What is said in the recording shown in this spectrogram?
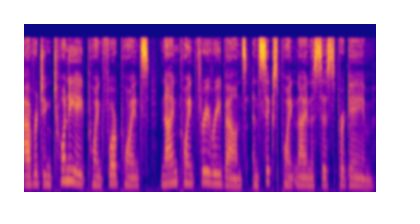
averaging 28.4 points, 9.3 rebounds, and 6.9 assists per game.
